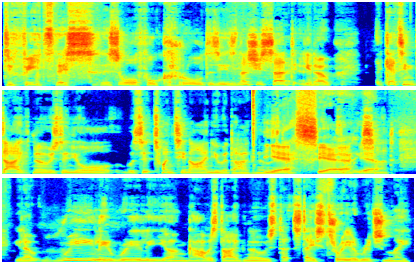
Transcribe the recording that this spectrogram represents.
defeat this this awful cruel disease. And as you said, you know, getting diagnosed in your was it 29 you were diagnosed yes yeah you yeah. said? You know really really young. I was diagnosed at stage three originally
